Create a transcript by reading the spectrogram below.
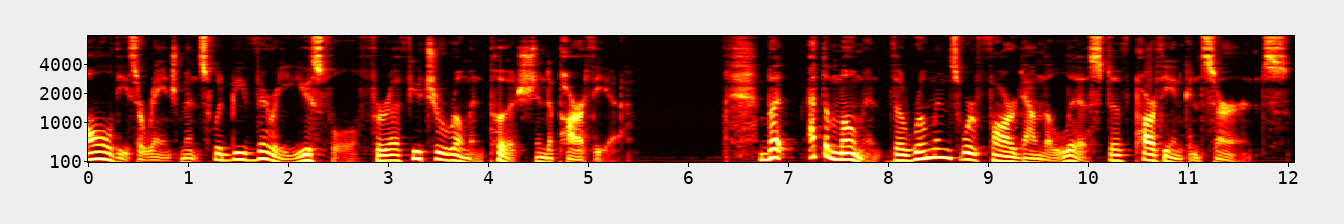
all these arrangements would be very useful for a future Roman push into Parthia. But at the moment, the Romans were far down the list of Parthian concerns.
